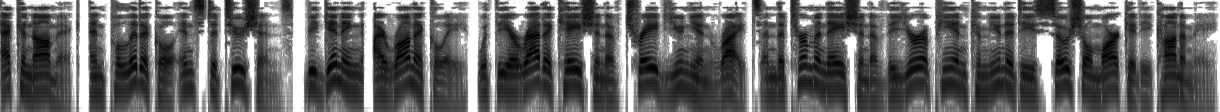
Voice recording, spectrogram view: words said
economic, and political institutions, beginning, ironically, with the eradication of trade union rights and the termination of the European Community's social market economy.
